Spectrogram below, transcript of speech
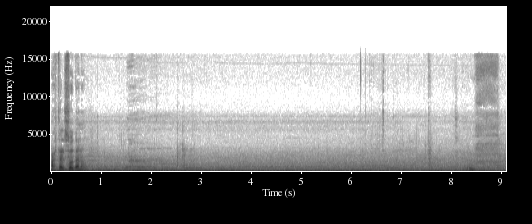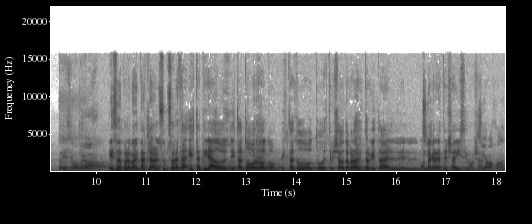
hasta el sótano. Eso para abajo. Eso después lo conectás, claro, el subsuelo está, está tirado, está todo roto, está todo, todo estrellado. ¿Te acordás, Víctor, que está el, el montacarga estrelladísimo ya? Sí, abajo.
